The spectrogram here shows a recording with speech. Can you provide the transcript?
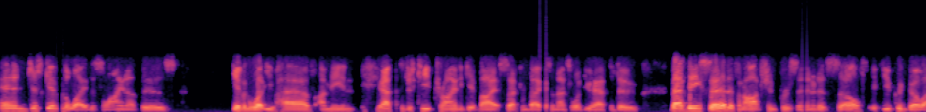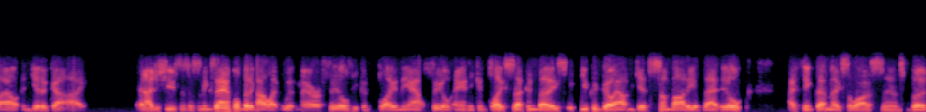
And just given the way this lineup is, given what you have, I mean, you have to just keep trying to get by at second base, and that's what you have to do. That being said, if an option presented itself, if you could go out and get a guy, and I just use this as an example, but a guy like Whit Merrifield, he could play in the outfield and he can play second base. If you could go out and get somebody of that ilk, I think that makes a lot of sense. But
